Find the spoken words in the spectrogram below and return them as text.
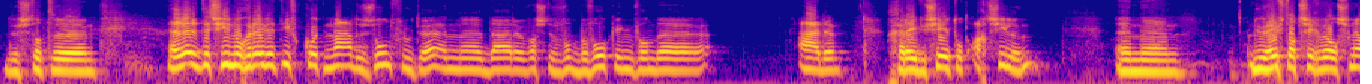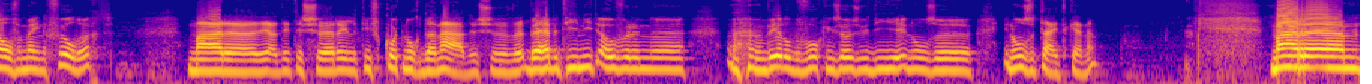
Dus dat. het is hier nog relatief kort na de zondvloed. Hè, en daar was de bevolking van de aarde gereduceerd tot acht zielen. En uh, nu heeft dat zich wel snel vermenigvuldigd. Maar uh, ja, dit is uh, relatief kort nog daarna. Dus uh, we, we, hebben het hier niet over een, een, wereldbevolking zoals we die in onze, in onze tijd kennen. Maar ehm,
